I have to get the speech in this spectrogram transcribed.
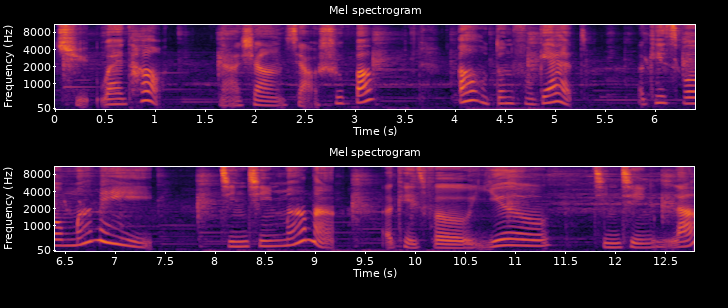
取外套。 拿上小书包。Oh, don't forget, a kiss for mommy，亲亲妈妈。A kiss for you，亲亲妈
